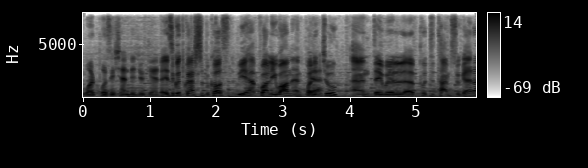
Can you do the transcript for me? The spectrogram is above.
what position did you get It's a good question because we have quali one and quali Yeah. two, and they will uh, put the times together.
